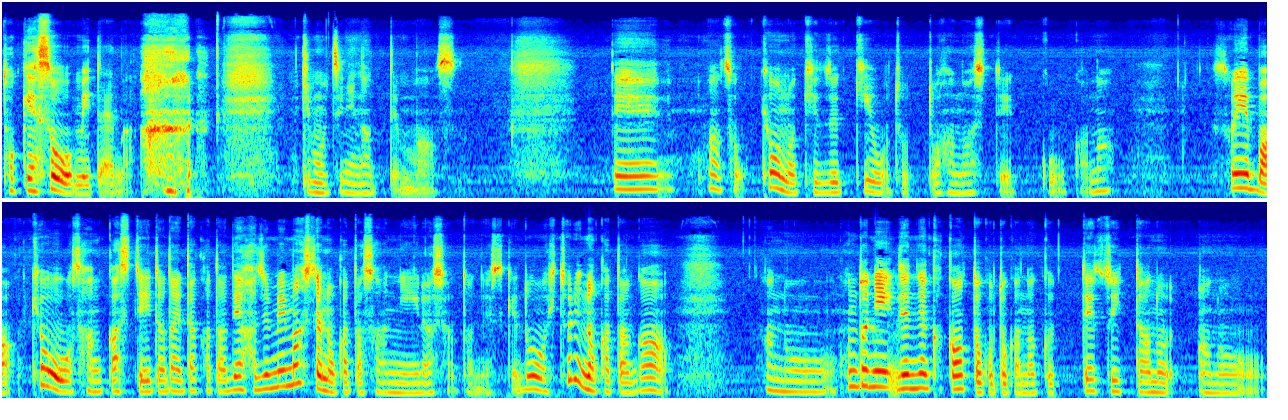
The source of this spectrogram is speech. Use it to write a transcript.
溶けそうみたいな 気持ちになってます。で、まあ、そう今日の気づきをちょっと話していこうかな。そういえば今日参加していただいた方で初めましての方3人いらっしゃったんですけど1人の方があの本当に全然関わったことがなくってツイッターのあの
